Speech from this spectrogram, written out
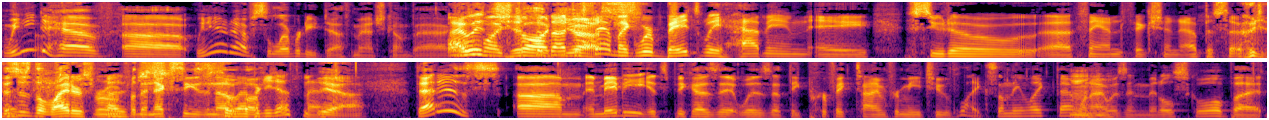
we need to have uh we need to have Celebrity Deathmatch come back. I was my just God, about to yes. say, like, we're basically having a pseudo uh, fan fiction episode. This is the writers' room for the next season of Celebrity of, Deathmatch. Yeah, That is, um, and maybe it's because it was at the perfect time for me to like something like that when I was in middle school. But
